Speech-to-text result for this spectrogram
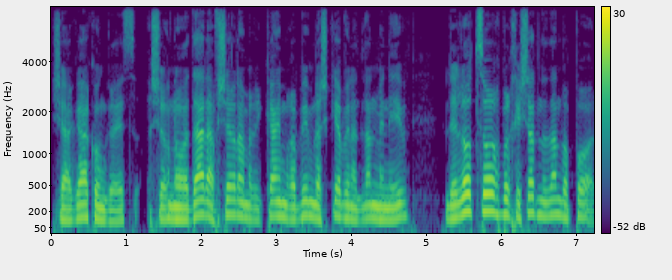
שהגה הקונגרס, אשר נועדה לאפשר לאמריקאים רבים להשקיע בנדל"ן מניב, ללא צורך ברכישת נדל"ן בפועל.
